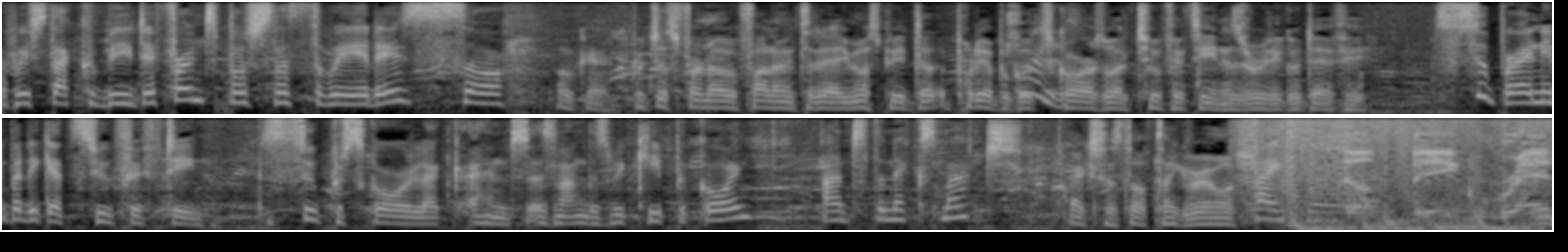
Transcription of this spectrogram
I wish that could be different, but that's the way it is. So okay, but just for now, following today, you must be putting up a good score as well. Two fifteen is a really good day for you. Super. Anybody gets two fifteen. Super score, like, and as long as we keep it going, on to the next match. Excellent stuff. Thank you very much. Thanks. The Big Red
